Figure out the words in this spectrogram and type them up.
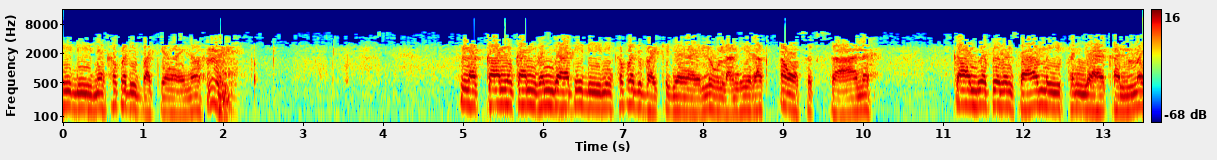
ที่ดีเนี่ยเขาปฏิบัติยังไงเนาะหลักการการปัญญาที่ดีนี่เขาปฏิบัติกันยังไงลูกหลานที่รักต้องศึกษานะ การจะเป็นสามีปัญญากันไม่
